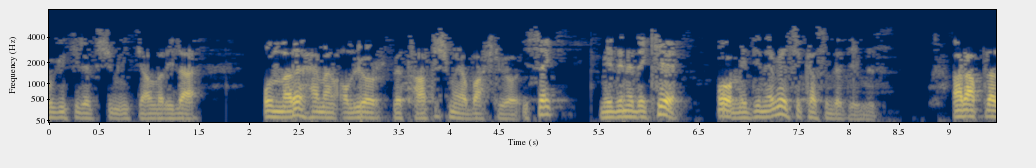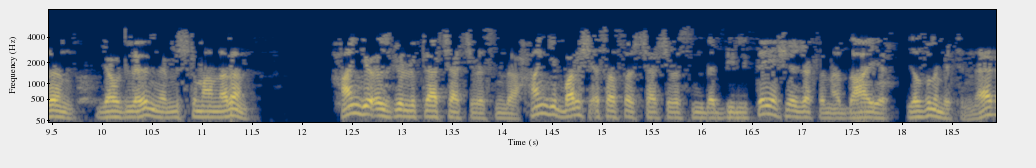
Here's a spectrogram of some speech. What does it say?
bugünkü iletişim imkanlarıyla onları hemen alıyor ve tartışmaya başlıyor isek, Medine'deki o Medine vesikası dediğimiz Arapların, Yahudilerin ve Müslümanların hangi özgürlükler çerçevesinde, hangi barış esasları çerçevesinde birlikte yaşayacaklarına dair yazılı metinler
